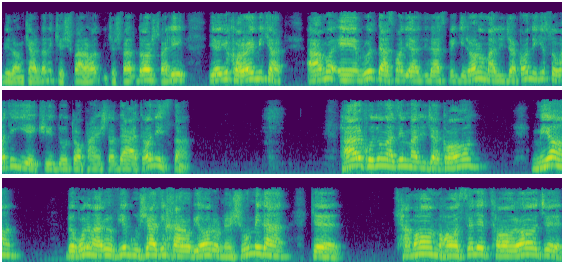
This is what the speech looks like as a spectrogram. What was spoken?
ویران کردن کشور, کشور داشت ولی یه, یه کارهایی می‌کرد. اما امروز دستمالی از دست بگیران و ملیجکان دیگه صحبت یکی دو تا پنج تا ده تا نیستن. هر کدوم از این ملیجکان میان به قول معروف یه گوشه از این خرابی ها رو نشون میدن که تمام حاصل تاراج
